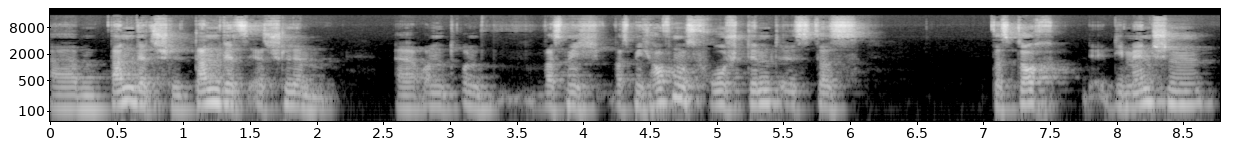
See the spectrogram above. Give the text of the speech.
ähm, dann wird's dann wird's erst schlimm. Äh, und und was mich was mich hoffnungsfroh stimmt, ist, dass dass doch die Menschen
